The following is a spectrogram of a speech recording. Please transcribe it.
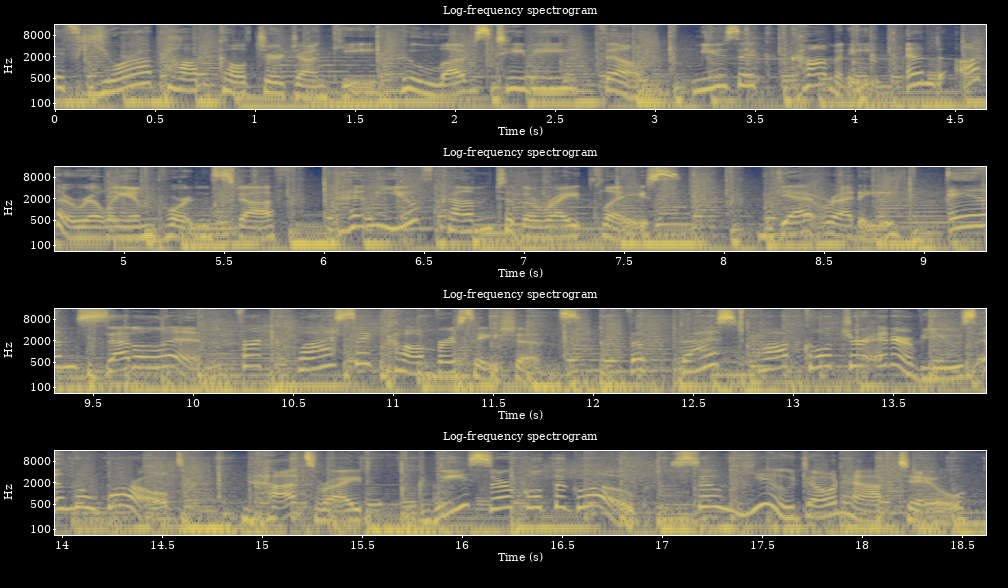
If you're a pop culture junkie who loves TV, film, music, comedy, and other really important stuff, then you've come to the right place. Get ready and settle in for Classic Conversations, the best pop culture interviews in the world. That's right, we circled the globe so you don't have to.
